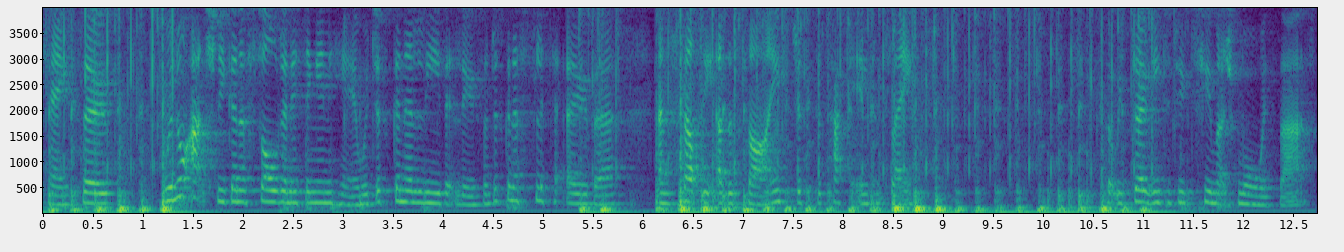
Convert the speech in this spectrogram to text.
Okay, so we're not actually going to fold anything in here, we're just going to leave it loose. I'm just going to flip it over and felt the other side just to tack it into place. But we don't need to do too much more with that.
